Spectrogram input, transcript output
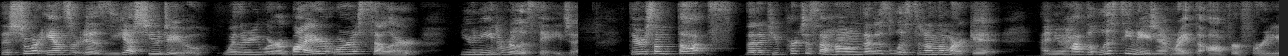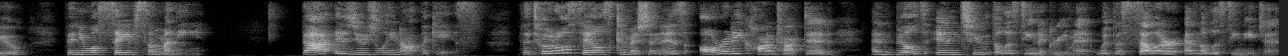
The short answer is yes, you do. Whether you are a buyer or a seller, you need a real estate agent. There are some thoughts that if you purchase a home that is listed on the market and you have the listing agent write the offer for you, then you will save some money. That is usually not the case. The total sales commission is already contracted and built into the listing agreement with the seller and the listing agent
